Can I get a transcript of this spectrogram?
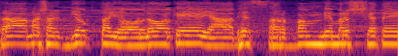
रामषड्युक्तयो लोके याभिः सर्वम् विमृश्यते।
